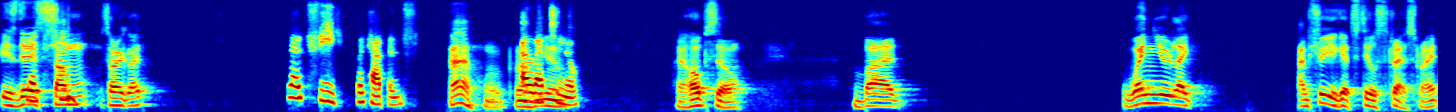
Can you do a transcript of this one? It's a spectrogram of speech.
is there Let's see. some? Sorry, go ahead. Let's see what happens. Ah, well, I'll let you know. I hope so. But when you're like, I'm sure you get still stressed, right?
